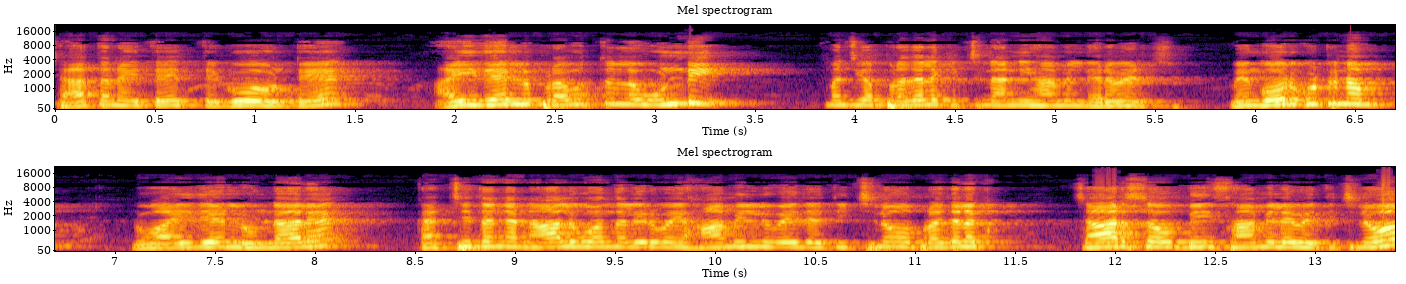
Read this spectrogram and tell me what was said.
చేతనైతే తెగువ ఉంటే ఐదేళ్ళు ప్రభుత్వంలో ఉండి మంచిగా ప్రజలకు ఇచ్చిన అన్ని హామీలు నెరవేర్చు. మేము కోరుకుంటున్నాం. నువ్వు ఐదేళ్ళు ఉండాలి ఖచ్చితంగా నాలుగు వందల ఇరవై హామీలు నువ్వు ఏదైతే ఇచ్చినావో ప్రజలకు చార్ సౌ బీస్ హామీలు ఏవైతే ఇచ్చినావో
